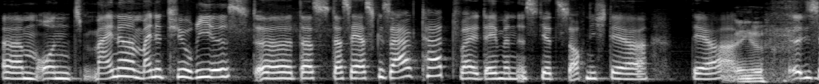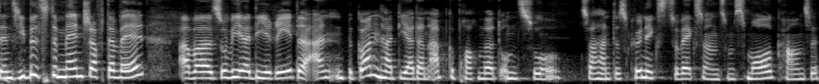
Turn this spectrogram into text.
Ähm, und meine, meine Theorie ist, äh, dass, dass er es gesagt hat, weil Damon ist jetzt auch nicht der der Engel. Äh, sensibelste Mensch auf der Welt. Aber so wie er die Rede an, begonnen hat, die ja dann abgebrochen wird, um zu, zur Hand des Königs zu wechseln und zum Small Council,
